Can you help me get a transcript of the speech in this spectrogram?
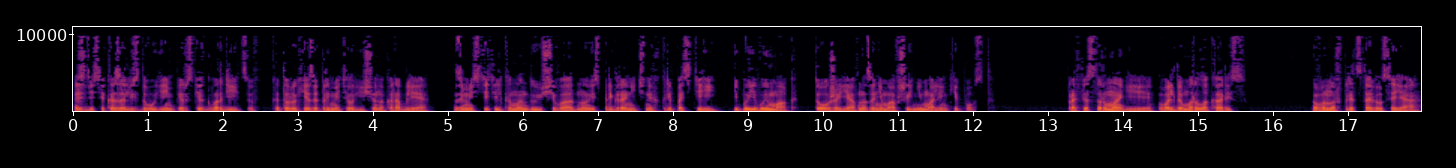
здесь оказались двое имперских гвардейцев, которых я заприметил еще на корабле, заместитель командующего одной из приграничных крепостей и боевой маг, тоже явно занимавший немаленький пост. Профессор магии Вальдемар Лакарис. Вновь представился я.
